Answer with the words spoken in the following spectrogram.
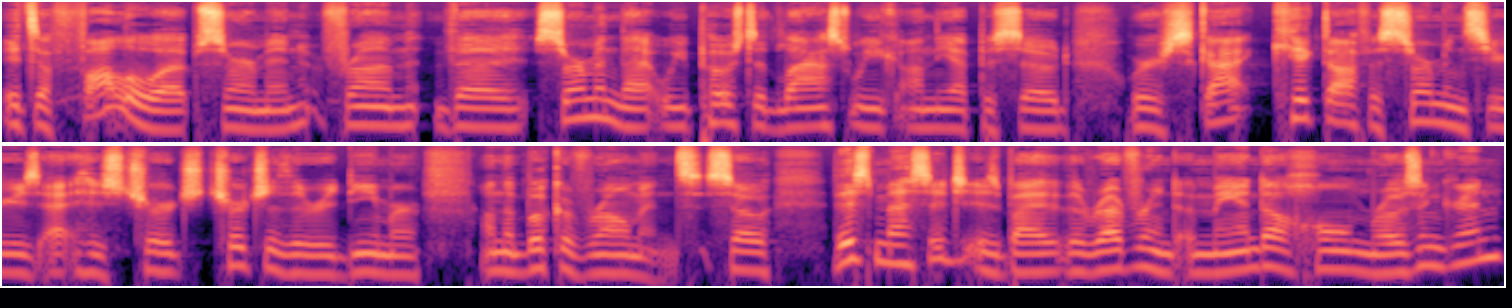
It's a follow up sermon from the sermon that we posted last week on the episode where Scot kicked off a sermon series at his church, Church of the Redeemer, on the book of Romans. So this message is by the Reverend Amanda Holm Rosengren,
